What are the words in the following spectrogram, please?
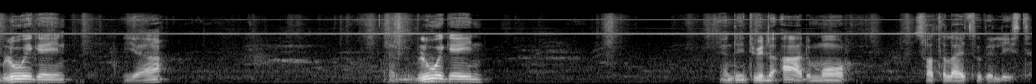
Blue again, yeah. And blue again. And it will add more satellites to the list.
